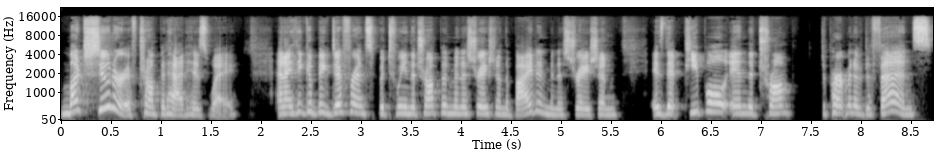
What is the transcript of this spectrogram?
much sooner if Trump had had his way. And I think a big difference between the Trump administration and the Biden administration is that people in the Trump Department of Defense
